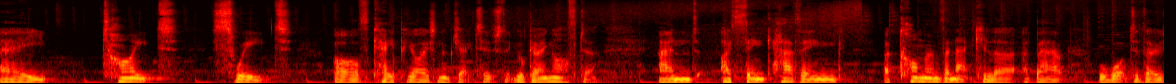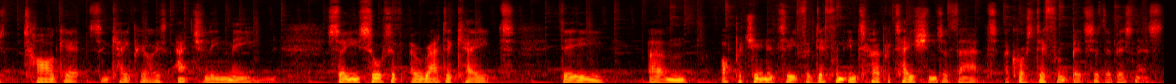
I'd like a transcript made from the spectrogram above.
a tight suite of KPIs and objectives that you're going after. And I think having a common vernacular about well, what do those targets and KPIs actually mean? So you sort of eradicate the um, opportunity for different interpretations of that across different bits of the business.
